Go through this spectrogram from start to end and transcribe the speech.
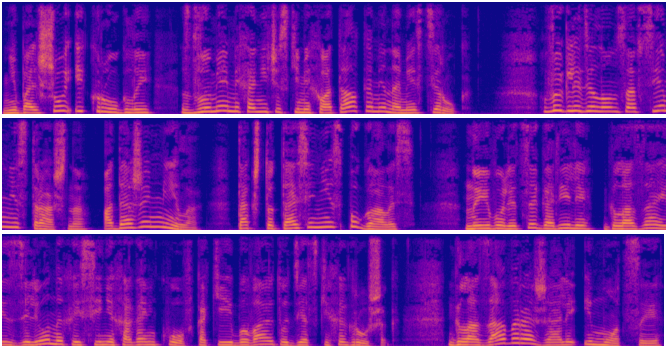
небольшой и круглый, с двумя механическими хваталками на месте рук. Выглядел он совсем не страшно, а даже мило, так что Тася не испугалась. На его лице горели глаза из зеленых и синих огоньков, какие бывают у детских игрушек. Глаза выражали эмоции.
